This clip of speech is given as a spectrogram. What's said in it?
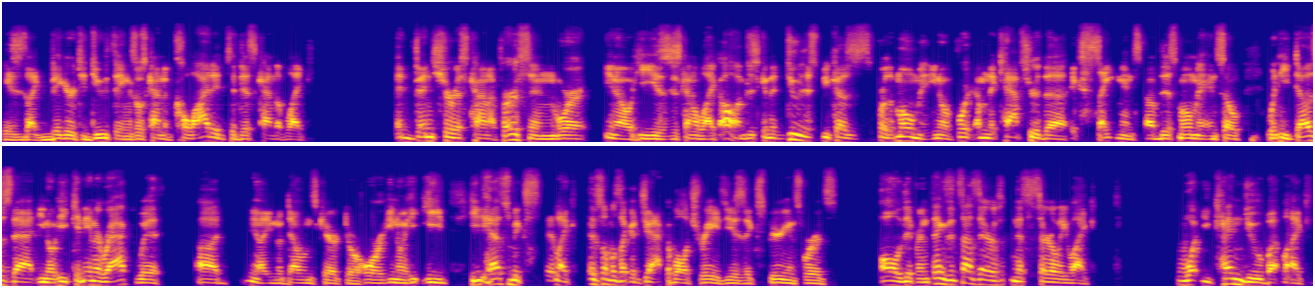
his like vigor to do things was kind of collided to this kind of like adventurous kind of person where you know he's just kind of like oh i'm just going to do this because for the moment you know for, i'm going to capture the excitement of this moment and so when he does that you know he can interact with uh you know you know Delenn's character or you know he he he has some ex- like it's almost like a jack of all trades he has experience where it's all different things it's not necessarily like what you can do but like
